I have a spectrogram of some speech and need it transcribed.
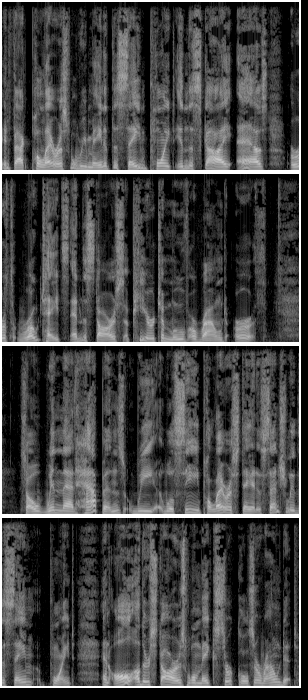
In fact, Polaris will remain at the same point in the sky as Earth rotates and the stars appear to move around Earth. So when that happens, we will see Polaris stay at essentially the same point, and all other stars will make circles around it.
